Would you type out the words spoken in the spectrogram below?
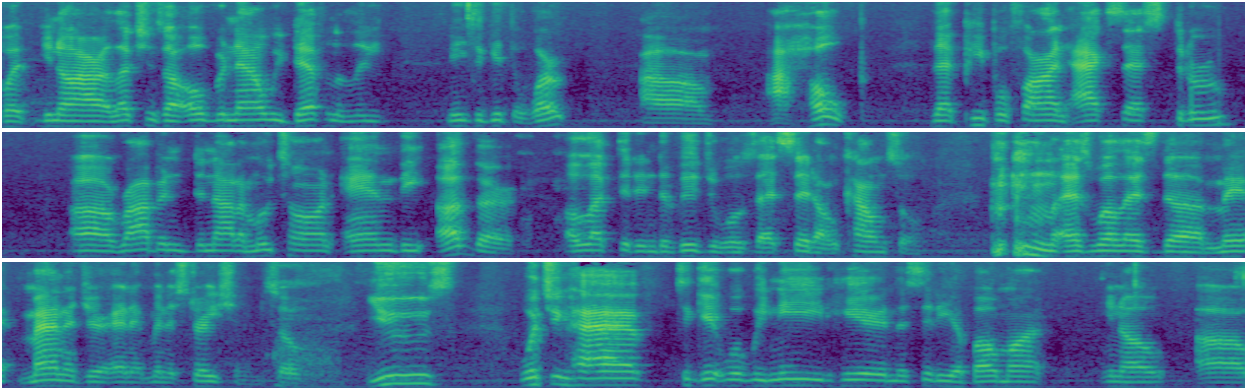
But you know, our elections are over now. We definitely need to get to work. Um, I hope that people find access through uh, Robin Donata Mouton and the other elected individuals that sit on council, as well as the ma- manager and administration. So use what you have to get what we need here in the city of Beaumont. You know, uh,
